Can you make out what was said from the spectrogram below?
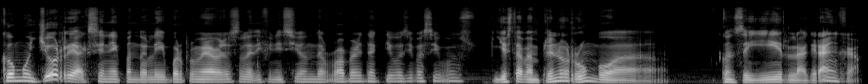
¿Cómo yo reaccioné cuando leí por primera vez la definición de Robert de activos y pasivos? Yo estaba en pleno rumbo a conseguir la granja.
